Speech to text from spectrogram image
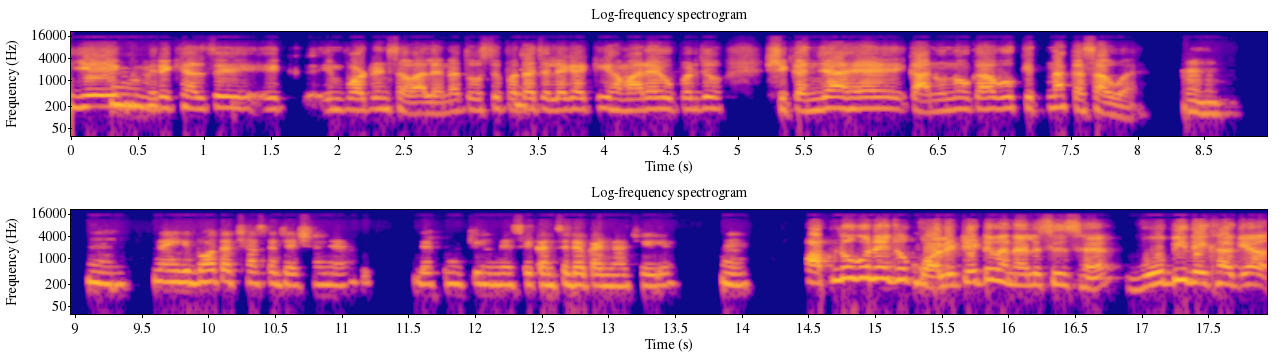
ये एक हम्म। मेरे ख्याल से एक इम्पोर्टेंट सवाल है ना तो उससे पता चलेगा कि हमारे ऊपर जो शिकंजा है कानूनों का वो कितना कसा हुआ है। हम्म, हम्म, नहीं ये बहुत अच्छा सजेशन है। डेफिनेटली हमें इसे कंसिडर करना चाहिए। आप लोगों ने जो क्वालिटेटिव एनालिसिस है वो भी देखा गया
